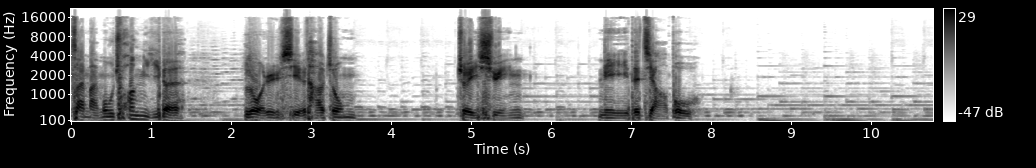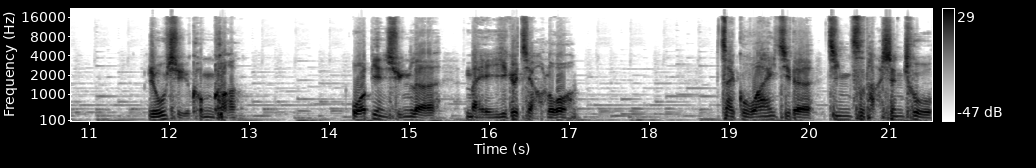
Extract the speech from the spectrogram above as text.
在满目疮痍的落日斜塔中追寻你的脚步，如许空旷，我遍寻了每一个角落。在古埃及的金字塔深处，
